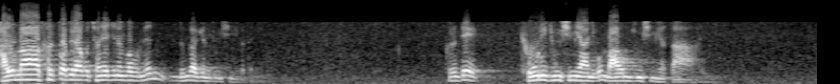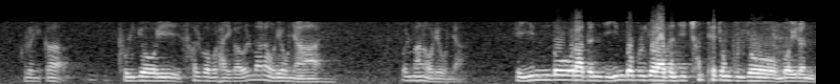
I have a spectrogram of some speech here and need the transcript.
달마 설법이라고 전해지는 거 보면 능가경 중심이거든요. 그런데 교리 중심이 아니고 마음 중심이었다. 그러니까 불교의 설법을 하기가 얼마나 어려우냐. 얼마나 어려우냐. 인도라든지 인도 불교라든지 천태종 불교 뭐 이런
